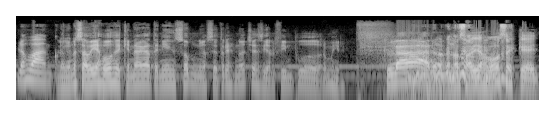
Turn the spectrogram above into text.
Los bancos. Lo que no sabías vos es que Naga tenía insomnio hace tres noches y al fin pudo dormir. Claro. Lo que no sabías vos es que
